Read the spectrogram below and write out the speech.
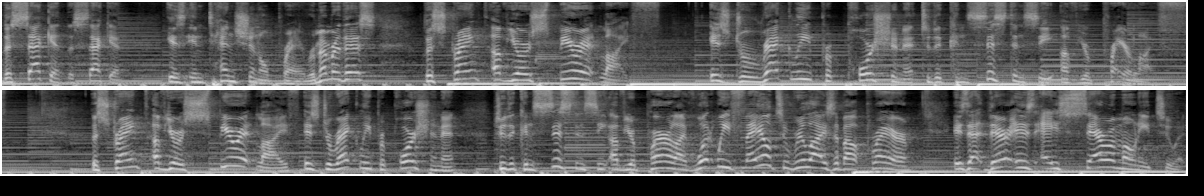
The second, the second is intentional prayer. Remember this? The strength of your spirit life is directly proportionate to the consistency of your prayer life. The strength of your spirit life is directly proportionate to the consistency of your prayer life. What we fail to realize about prayer is that there is a ceremony to it.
